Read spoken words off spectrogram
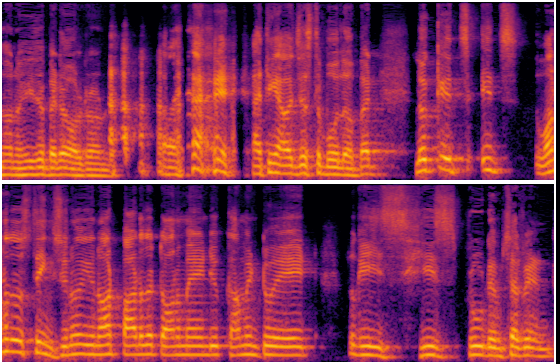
No, no, he's a better all rounder. uh, I think I was just a bowler. But look, it's it's one of those things. You know, you're not part of the tournament. You come into it. Look, he's he's proved himself in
